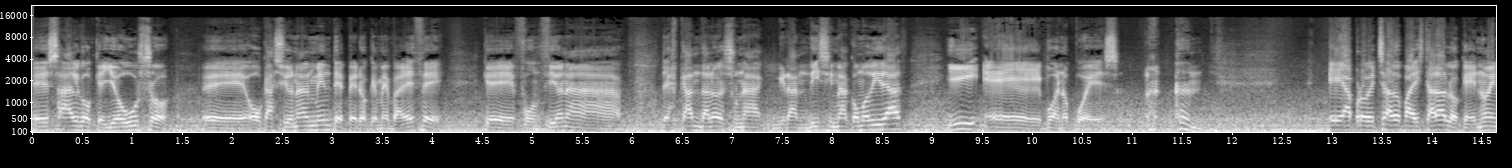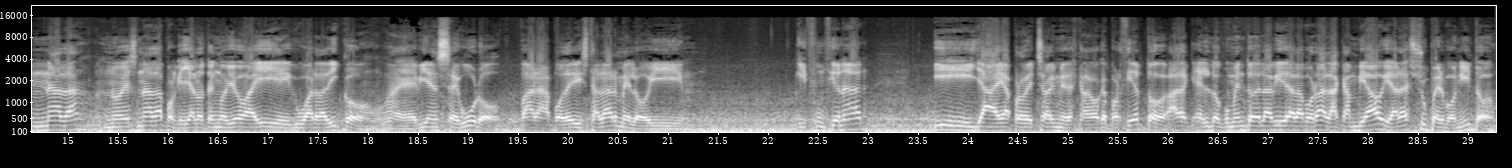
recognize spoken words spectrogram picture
Es algo que yo uso eh, ocasionalmente, pero que me parece que funciona de escándalo, es una grandísima comodidad y eh, bueno, pues he aprovechado para instalarlo, que no es nada, no es nada porque ya lo tengo yo ahí guardadico, eh, bien seguro para poder instalármelo y, y funcionar y ya he aprovechado y me descargo que por cierto el documento de la vida laboral ha cambiado y ahora es súper bonito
